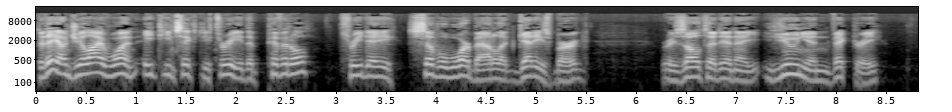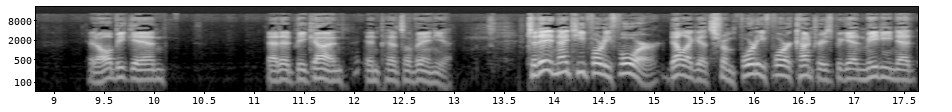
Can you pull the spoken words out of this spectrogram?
Today, on July 1, 1863, the pivotal three day Civil War battle at Gettysburg resulted in a Union victory. It all began, that had begun in Pennsylvania. Today, in 1944, delegates from 44 countries began meeting at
